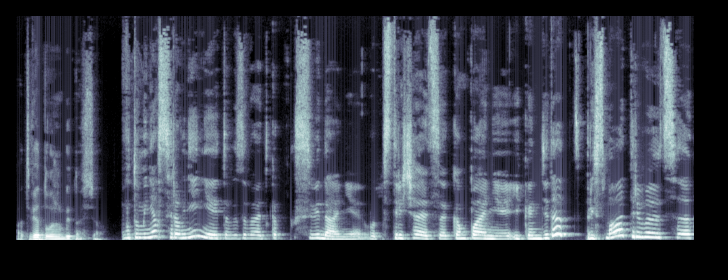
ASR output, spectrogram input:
Ответ должен быть на все. Вот у меня сравнение это вызывает как свидание. Вот встречается компания и кандидат, присматриваются,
